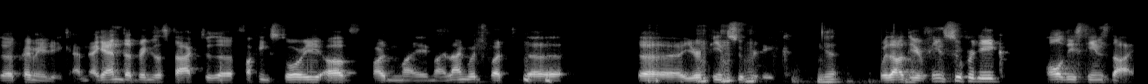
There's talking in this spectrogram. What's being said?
the Premier League. And again, that brings us back to the fucking story of pardon my my language, but the the European Super League. Yeah. Without the European Super League, all these teams die.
